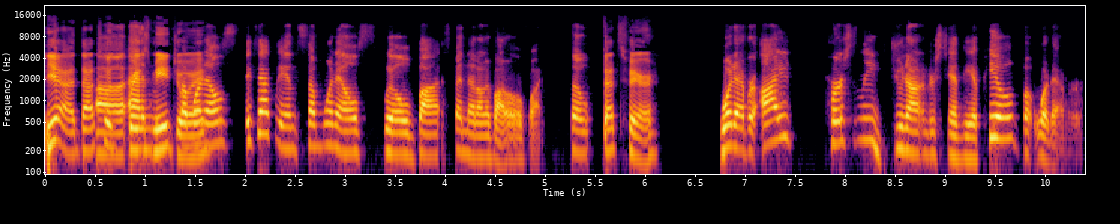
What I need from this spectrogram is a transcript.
Yeah, that's what Uh, brings me joy. Someone else, exactly, and someone else will buy spend that on a bottle of wine. So That's fair. whatever. I personally do not understand the appeal, but whatever.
